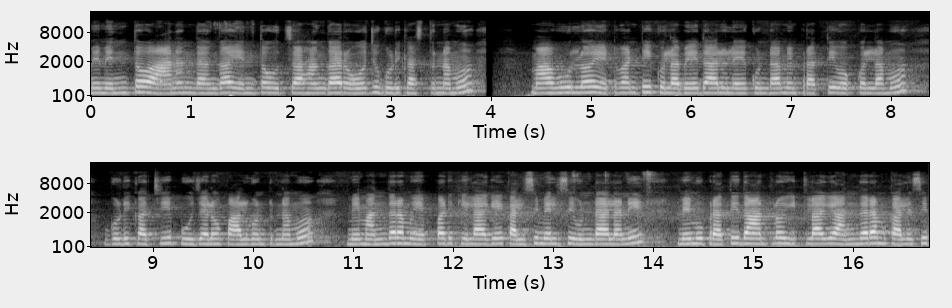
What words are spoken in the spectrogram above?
మేము ఎంతో ఆనందంగా ఎంతో ఉత్సాహంగా రోజు గుడికి వస్తున్నాము. మా ఊళ్ళో ఎటువంటి కులభేదాలు లేకుండా మేము ప్రతి ఒక్కళ్ళము గుడికి వచ్చి పూజలో పాల్గొంటున్నాము. మేమందరం ఎప్పటికి ఇలాగే కలిసిమెలిసి ఉండాలని మేము ప్రతి దాంట్లో ఇట్లాగే అందరం కలిసి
